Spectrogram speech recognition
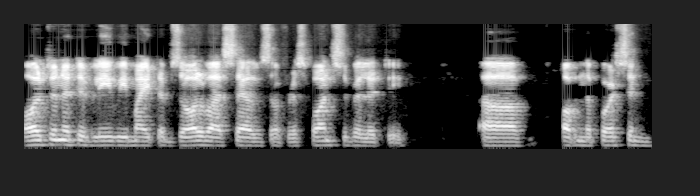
Alternatively, we might absolve ourselves of responsibility uh, of the person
